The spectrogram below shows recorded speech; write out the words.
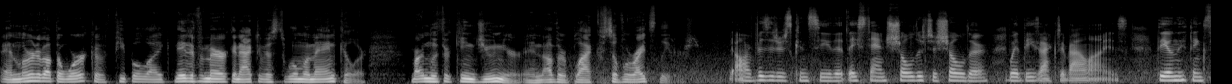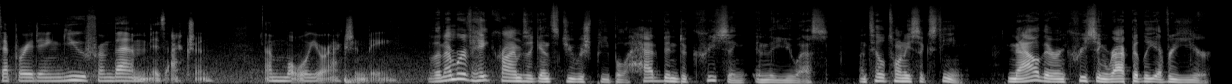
and learn about the work of people like Native American activist Wilma Mankiller, Martin Luther King Jr., and other black civil rights leaders. Our visitors can see that they stand shoulder to shoulder with these active allies. The only thing separating you from them is action. And what will your action be? The number of hate crimes against Jewish people had been decreasing in the U.S. until 2016. Now they're increasing rapidly every year,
